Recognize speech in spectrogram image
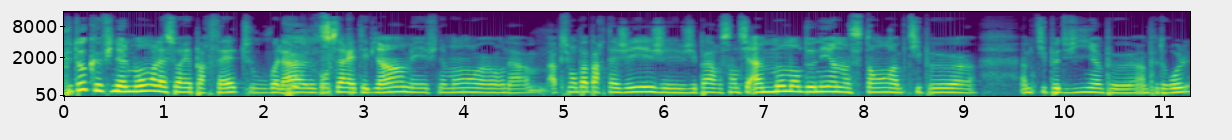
plutôt que finalement la soirée parfaite ou voilà le concert était bien, mais finalement euh, on n'a absolument pas partagé, j'ai pas ressenti à un moment donné un instant un petit peu euh, un petit peu de vie, un peu un peu drôle,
